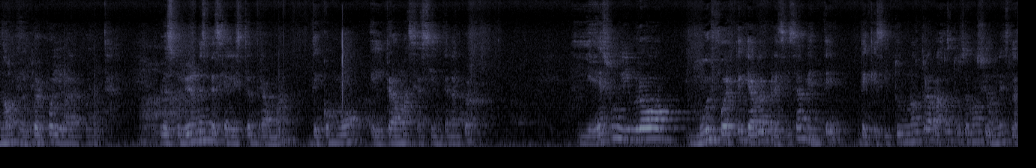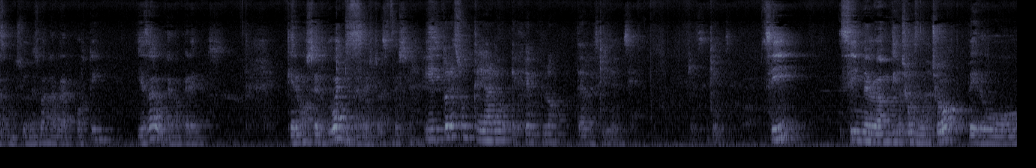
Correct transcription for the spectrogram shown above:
no, el cuerpo lleva la cuenta. Ah, Lo escribió un especialista en trauma de cómo el trauma se asienta en el cuerpo. Y es un libro muy fuerte que habla precisamente de que si tú no trabajas tus emociones, las emociones van a hablar por ti. Y es algo que no queremos. Queremos ser dueños Sí, de nuestras emociones. Y tú eres un claro ejemplo de resiliencia. Resiliencia. Sí, sí me lo han dicho mucho, pero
